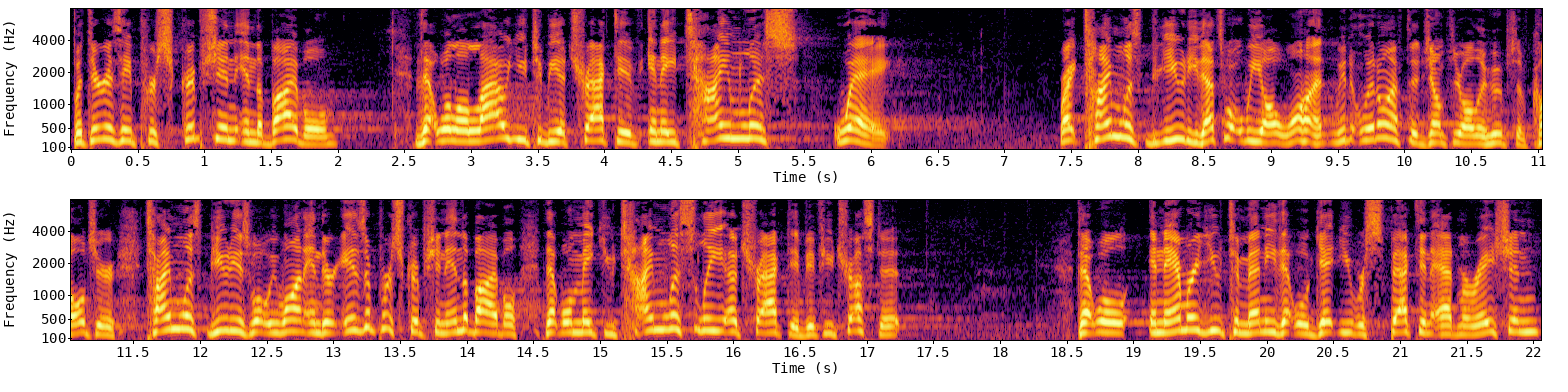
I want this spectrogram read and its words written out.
but there is a prescription in the Bible that will allow you to be attractive in a timeless way. Right? Timeless beauty, that's what we all want. We don't, we don't have to jump through all the hoops of culture. Timeless beauty is what we want, and there is a prescription in the Bible that will make you timelessly attractive if you trust it, that will enamor you to many, that will get you respect and admiration,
